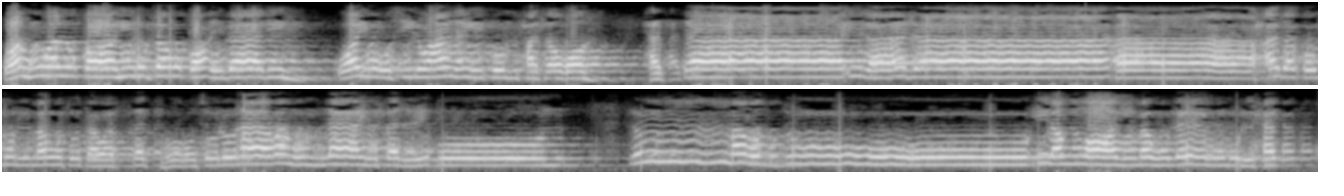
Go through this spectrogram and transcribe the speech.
وهو القاهر فوق عباده ويرسل عليكم حفظه حتى إذا جاء أحدكم الموت توفته رسلنا وهم لا يفرقون. ثم ردون إلى الله مولاهم الحق.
